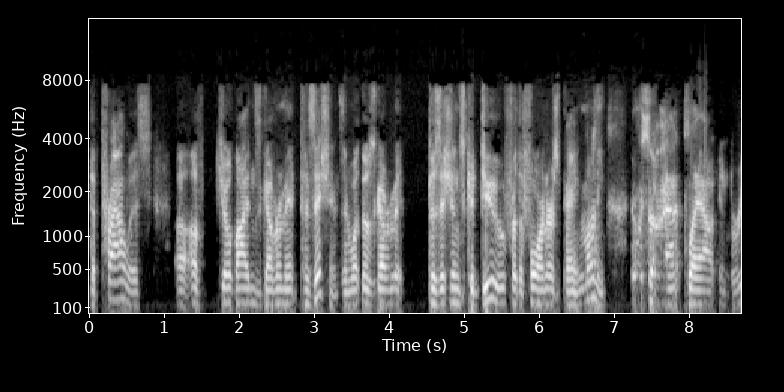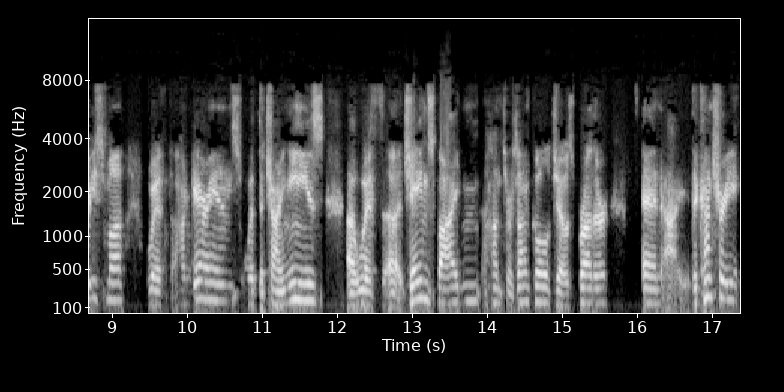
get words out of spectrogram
the prowess uh, of Joe Biden's government positions and what those government positions could do for the foreigners paying money. And we saw that play out in Burisma with Hungarians, with the Chinese, uh, with uh, James Biden, Hunter's uncle, Joe's brother. And the country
